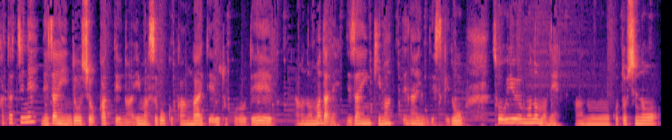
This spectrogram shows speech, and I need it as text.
形ねデザインどうしようかっていうのは今すごく考えているところであのまだねデザイン決まってないんですけどそういうものもねあの今年の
